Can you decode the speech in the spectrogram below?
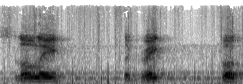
Slowly, the great book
